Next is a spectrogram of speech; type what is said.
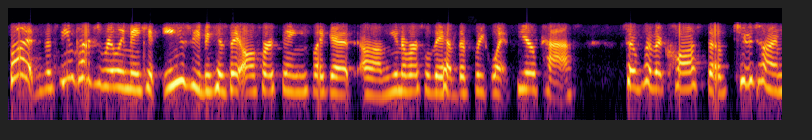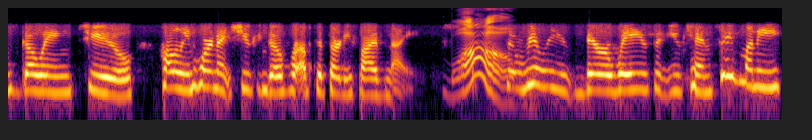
But the theme parks really make it easy because they offer things like at um, Universal they have the frequent fear pass. So for the cost of two times going to Halloween Horror Nights, you can go for up to 35 nights. Whoa. So really, there are ways that you can save money,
